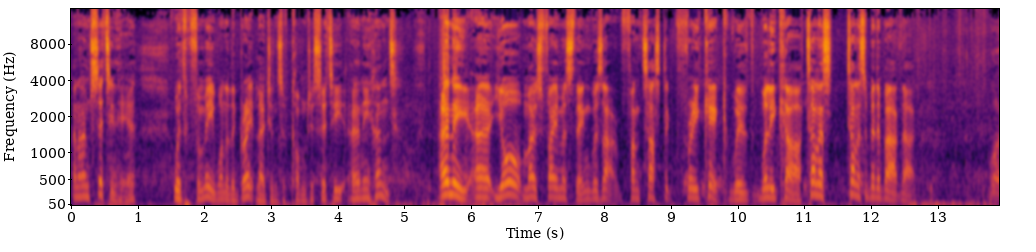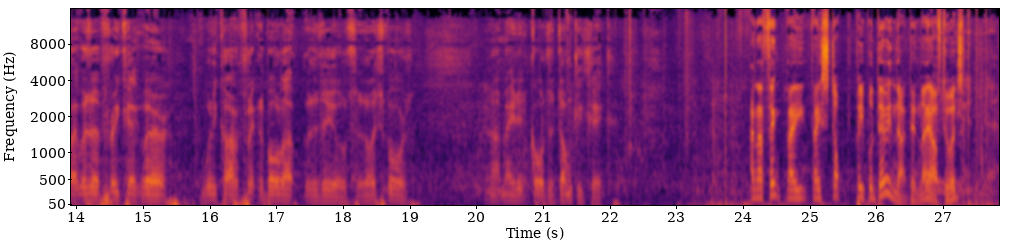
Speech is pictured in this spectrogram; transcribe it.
and I'm sitting here with, for me, one of the great legends of Coventry City, Ernie Hunt. Ernie, uh, your most famous thing was that fantastic free kick with Willie Carr. Tell us, tell us a bit about that. Well, it was a free kick where Willie Carr flicked the ball up with his heels and I scored. And that made it called the donkey kick. And I think they, they stopped people doing that, didn't they, afterwards? Yeah.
